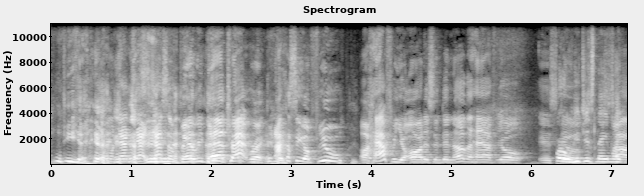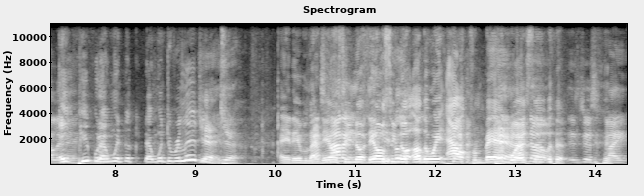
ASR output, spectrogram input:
That, that, that's a very bad track record. I can see a few or half of your artists, and then the other half, yo, is Bro, still he just named like eight people that went to that went to religion. Yeah, yeah. Hey, they was like That's they don't see a- no they don't see no other way out from Bad yeah, Boy. I know. So- It's just like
